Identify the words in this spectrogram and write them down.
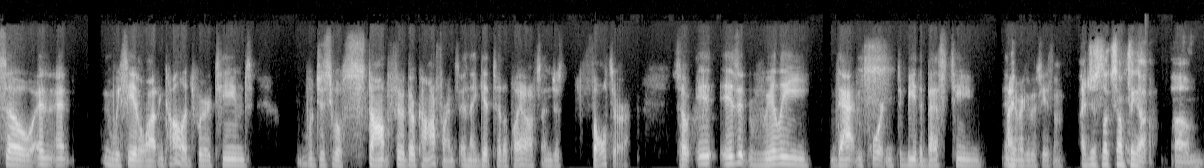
So, and, and we see it a lot in college where teams just will stomp through their conference and they get to the playoffs and just falter. So, it, is it really that important to be the best team in I- the regular season? I just looked something up. Um,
